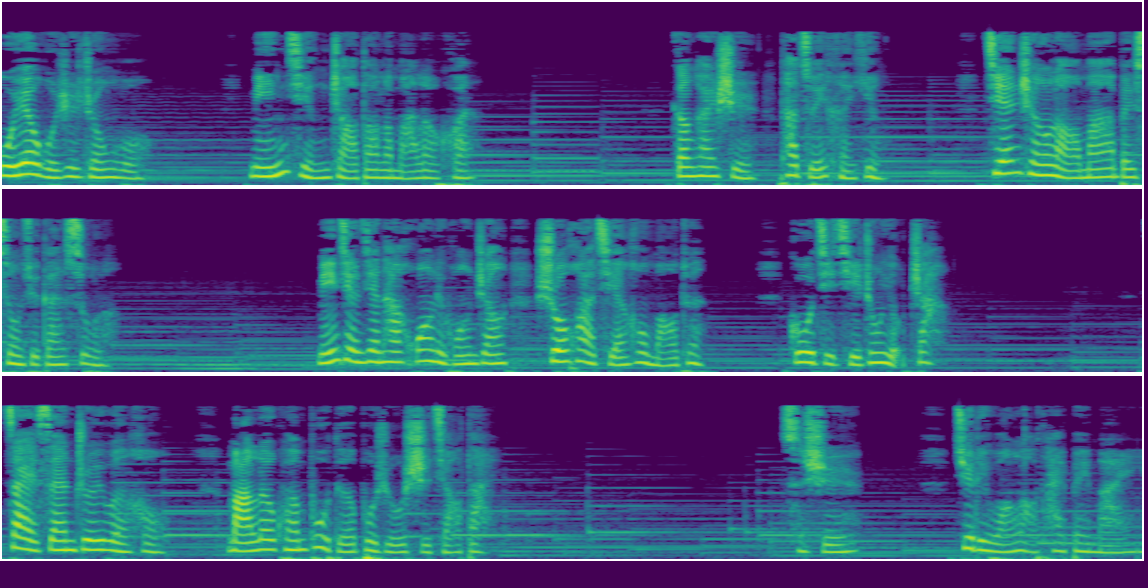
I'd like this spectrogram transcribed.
五月五日中午，民警找到了马乐宽。刚开始他嘴很硬，坚称老妈被送去甘肃了。民警见他慌里慌张，说话前后矛盾，估计其中有诈。再三追问后，马乐宽不得不如实交代。此时，距离王老太被埋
